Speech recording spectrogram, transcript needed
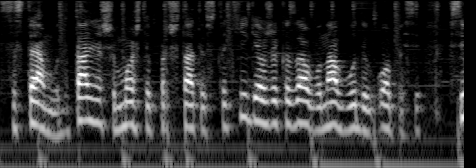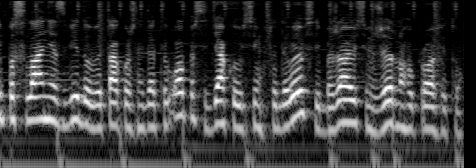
систему. Детальніше можете прочитати в статті, як я вже казав, вона буде в описі. Всі посилання з відео ви також знайдете в описі. Дякую всім, хто дивився і бажаю всім жирного профіту.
